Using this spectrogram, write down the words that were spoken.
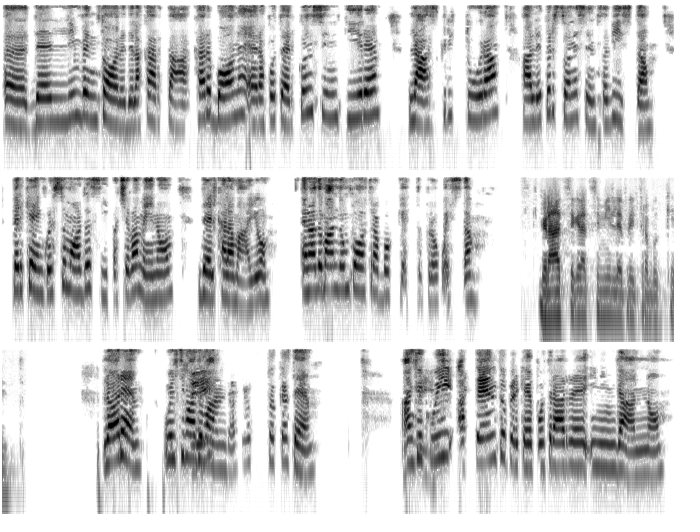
eh, dell'inventore della carta a carbone era poter consentire la scrittura alle persone senza vista, perché in questo modo si faceva meno del calamaio. È una domanda un po' a trabocchetto però questa. Grazie, grazie mille per il trabocchetto. Lore, ultima Sì. domanda, tocca a te. Anche Sì. qui attento perché può trarre in inganno.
